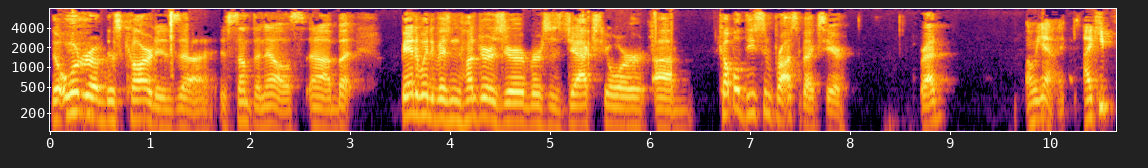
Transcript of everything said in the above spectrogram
the order of this card is uh, is something else. Uh, but bantamweight division: Hunter Azure versus Jack Shore. Uh, couple decent prospects here. Brad. Oh yeah, I, I keep.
